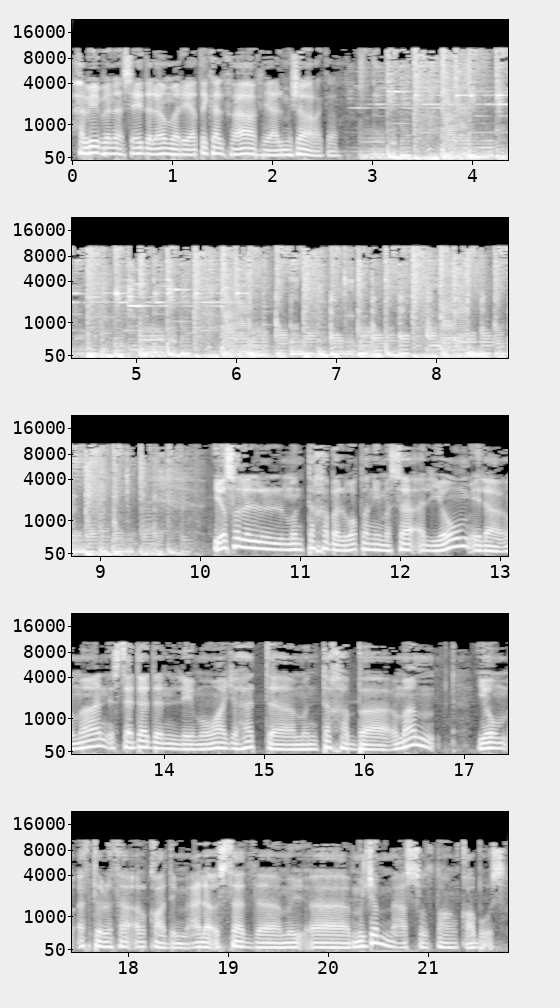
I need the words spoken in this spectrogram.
حبيبنا سعيد العمر يعطيك ألف عافية على المشاركة. يصل المنتخب الوطني مساء اليوم إلى عمان استعدادا لمواجهة منتخب عمان يوم الثلاثاء القادم على أستاذ مجمع السلطان قابوس.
